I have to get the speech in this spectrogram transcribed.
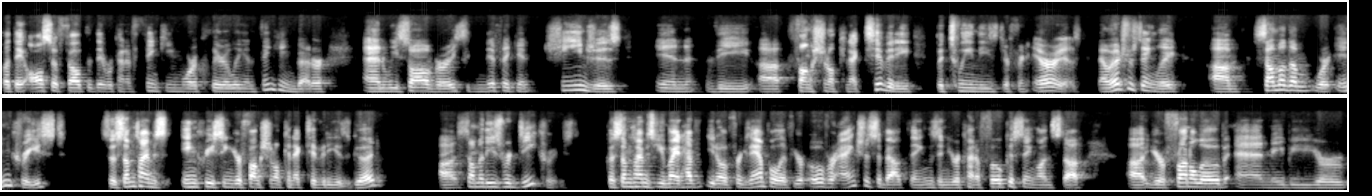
but they also felt that they were kind of thinking more clearly and thinking better. And we saw very significant changes in the uh, functional connectivity between these different areas. Now, interestingly, um, some of them were increased. So sometimes increasing your functional connectivity is good. Uh, some of these were decreased because sometimes you might have, you know, for example, if you're over anxious about things and you're kind of focusing on stuff, uh, your frontal lobe and maybe your,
